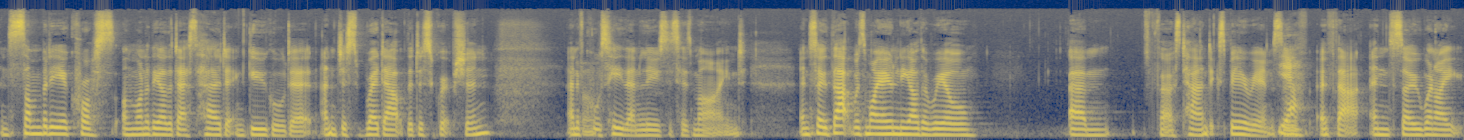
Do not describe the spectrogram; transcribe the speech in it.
And somebody across on one of the other desks heard it and Googled it and just read out the description. And of course, he then loses his mind. And so that was my only other real um, first-hand experience Yeah. of, of that. And so when I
